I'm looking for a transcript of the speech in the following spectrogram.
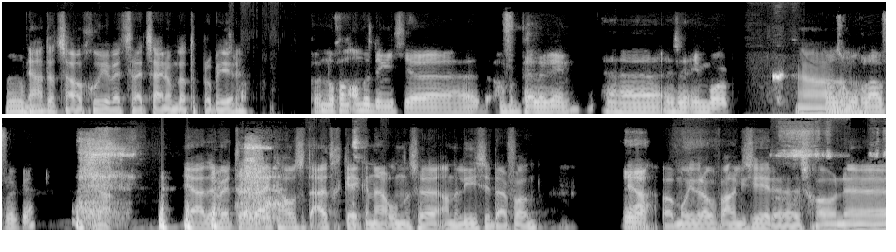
Ja, dat zou een goede wedstrijd zijn om dat te proberen. Nog een ander dingetje uh, over Bellerin uh, en zijn inworp. Oh. Dat was ongelooflijk, hè? Ja, ja daar werd uh, Rijkenhals het uitgekeken naar onze analyse daarvan. Ja. ja. wat moet je erover analyseren? Dat is gewoon uh,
